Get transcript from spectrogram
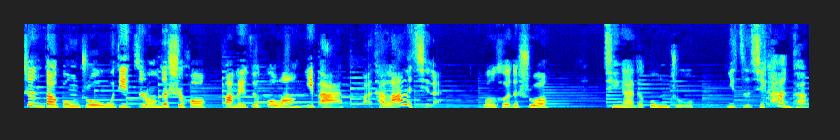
正当公主无地自容的时候，画眉嘴国王一把把她拉了起来，温和地说：“亲爱的公主，你仔细看看，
